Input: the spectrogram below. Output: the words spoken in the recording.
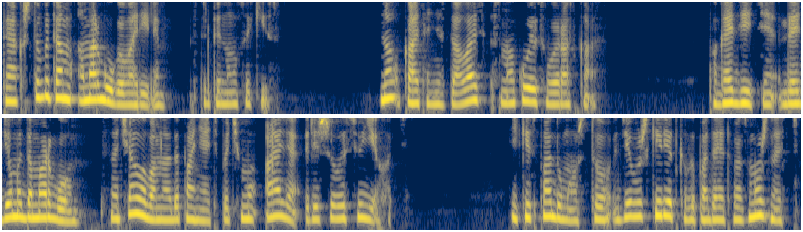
«Так, что вы там о Марго говорили?» – встрепенулся Кис. Но Катя не сдалась, смакуя свой рассказ. «Погодите, дойдем и до Марго. Сначала вам надо понять, почему Аля решилась уехать». И Кис подумал, что девушке редко выпадает возможность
